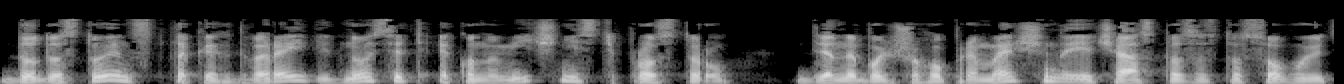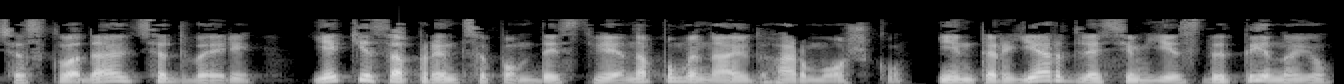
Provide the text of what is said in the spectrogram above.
До достоїнств таких дверей відносять економічність простору. Для небольшого примещення часто застосовуються складаються двері, які за принципом действія напоминають гармошку. Інтер'єр для сім'ї з дитиною.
